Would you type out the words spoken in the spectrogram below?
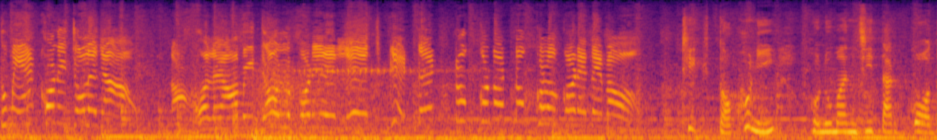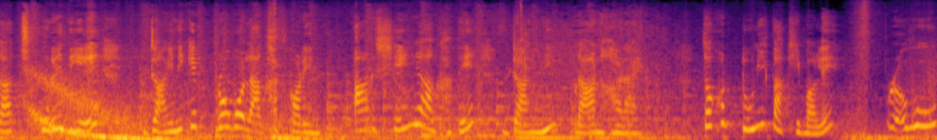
তুমি এখনই চলে যাও। না হলে আমি জল পড়িয়ে লেজ কেটে দেব ঠিক তখনই হনুমানজি তার গদা ছুঁড়ে দিয়ে ডাইনিকে প্রবল আঘাত করেন আর সেই আঘাতে ডাইনি প্রাণ হারায়। তখন টুনি পাখি বলে প্রভু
